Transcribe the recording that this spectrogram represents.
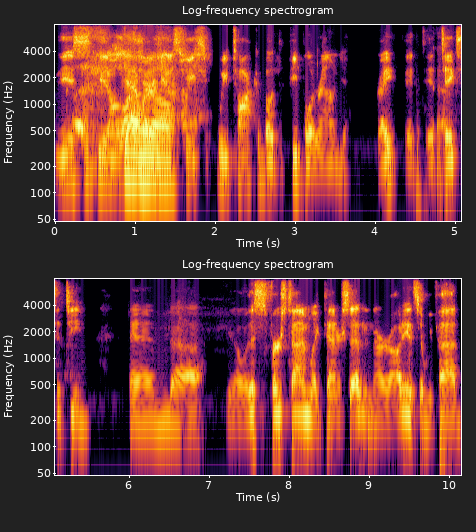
This, you know, a lot yeah, of our guests we we talk about the people around you, right? It it yeah. takes a team, and uh, you know, this is first time, like Tanner said, in our audience that we've had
